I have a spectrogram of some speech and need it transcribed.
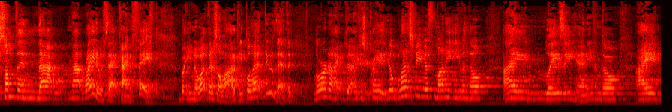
something not, not right with that kind of faith. But you know what? There's a lot of people that do that. They, Lord, I, I just pray that you'll bless me with money even though I'm lazy and even though I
